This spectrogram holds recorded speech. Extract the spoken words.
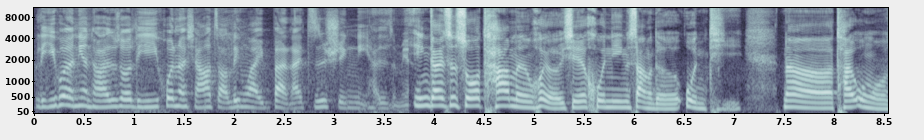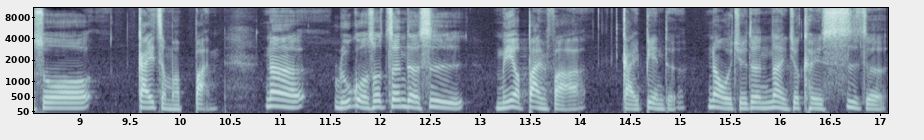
离婚的念头，还是说离婚了想要找另外一半来咨询你，还是怎么样？应该是说他们会有一些婚姻上的问题，那他问我说该怎么办？那如果说真的是没有办法改变的，那我觉得那你就可以试着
